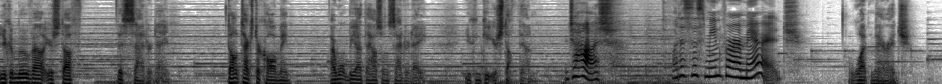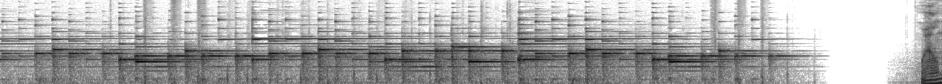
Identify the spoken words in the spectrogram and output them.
You can move out your stuff this Saturday. Don't text or call me. I won't be at the house on Saturday. You can get your stuff then. Josh, what does this mean for our marriage? What marriage? Well,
